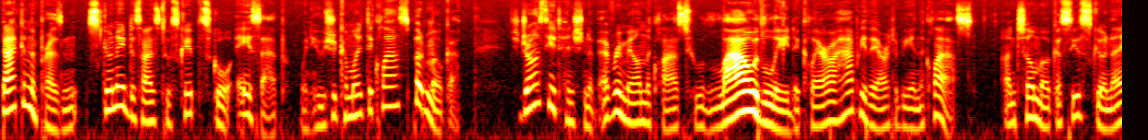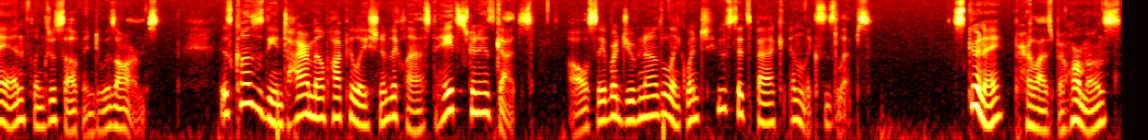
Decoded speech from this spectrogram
Back in the present, Tsukune decides to escape the school ASAP when who should come late to class but Moka. She draws the attention of every male in the class who loudly declare how happy they are to be in the class, until Moka sees Tsukune and flings herself into his arms. This causes the entire male population of the class to hate Tsukune's guts, all save our juvenile delinquent who sits back and licks his lips. Tsukune, paralyzed by hormones,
